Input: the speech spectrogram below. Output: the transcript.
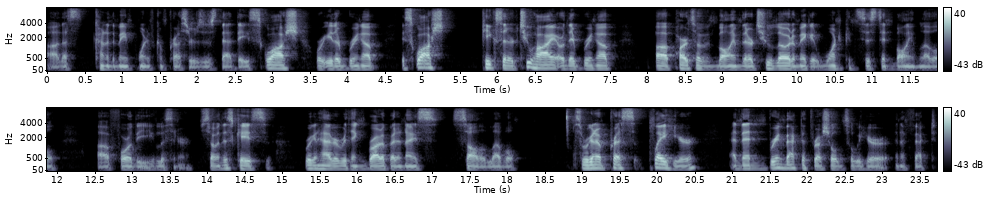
Uh, that's kind of the main point of compressors is that they squash or either bring up they squash peaks that are too high or they bring up uh, parts of volume that are too low to make it one consistent volume level uh, for the listener. So in this case, we're going to have everything brought up at a nice solid level. So we're going to press play here and then bring back the threshold until we hear an effect.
